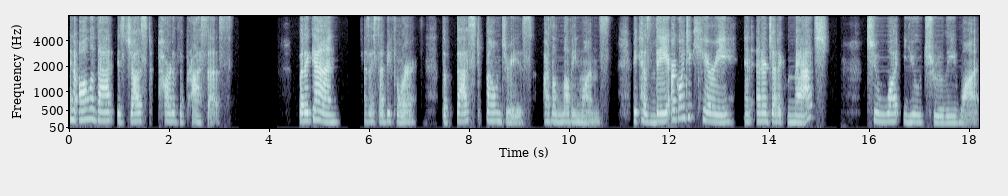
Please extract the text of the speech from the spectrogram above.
and all of that is just part of the process. But again, as I said before, the best boundaries are the loving ones because they are going to carry an energetic match to what you truly want.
